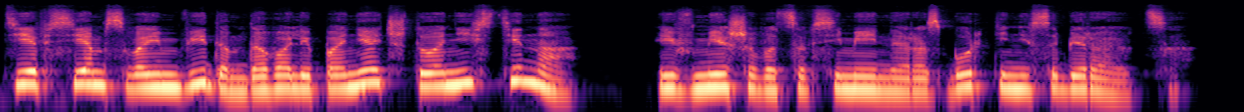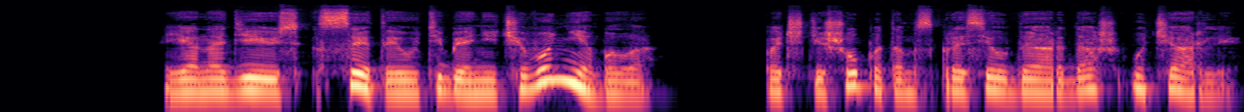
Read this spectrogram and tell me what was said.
Те всем своим видом давали понять, что они стена, и вмешиваться в семейные разборки не собираются. «Я надеюсь, с этой у тебя ничего не было?» — почти шепотом спросил Деордаш у Чарли.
